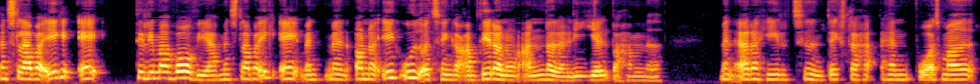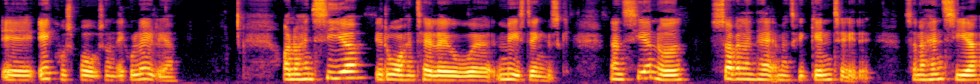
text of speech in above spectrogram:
Man slapper ikke af. Det er lige meget, hvor vi er. Man slapper ikke af. Man, man ånder ikke ud og tænker, at det er der nogle andre, der lige hjælper ham med. Man er der hele tiden. Dexter, han bruger også meget øh, ekosprog, sådan ekolalia. Og når han siger et ord, han taler jo øh, mest engelsk, når han siger noget, så vil han have, at man skal gentage det. Så når han siger,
